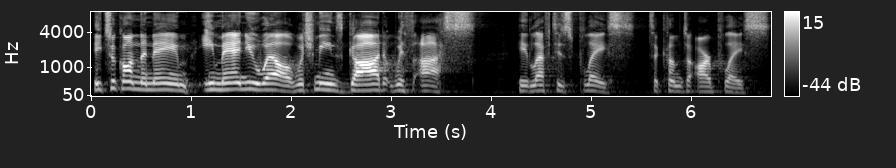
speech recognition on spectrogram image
He took on the name Emmanuel, which means God with us. He left His place to come to our place,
